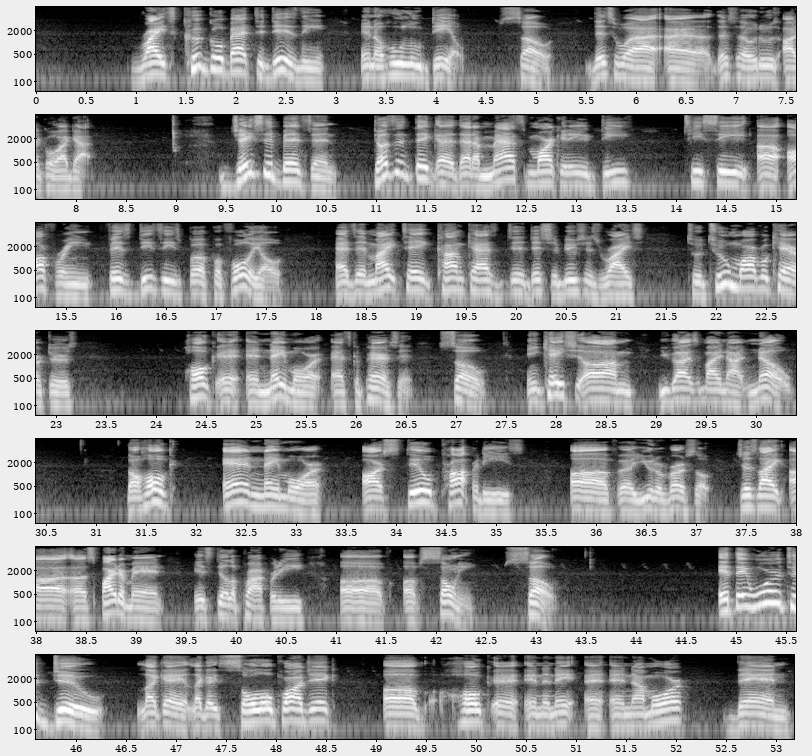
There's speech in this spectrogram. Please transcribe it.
rights could go back to Disney in a Hulu deal. So, this is what I, I this is a news article I got. Jason Benson doesn't think uh, that a mass marketing DTC uh, offering fits Disney's portfolio, as it might take Comcast distribution's rights to two Marvel characters, Hulk and, and Namor, as comparison. So, in case um you guys might not know, the Hulk and Namor are still properties of uh, Universal just like uh, uh, Spider-Man is still a property of of Sony. So, if they were to do like a like a solo project of Hulk and and, and, and Namor, then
